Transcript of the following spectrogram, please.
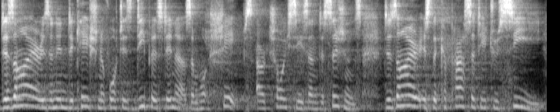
Desire is an indication of what is deepest in us and what shapes our choices and decisions. Desire is the capacity to see,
